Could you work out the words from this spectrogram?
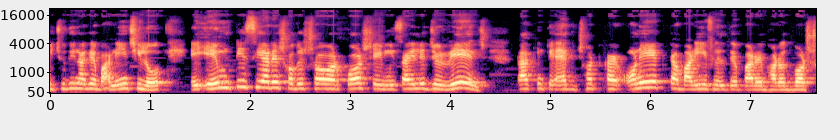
কিছুদিন আগে বানিয়েছিল, এই এমটিসিআর এর সদস্য হওয়ার পর সেই মিসাইলের যে রেঞ্জ তা কিন্তু এক ঝটকায় অনেকটা বাড়িয়ে ফেলতে পারে ভারতবর্ষ।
